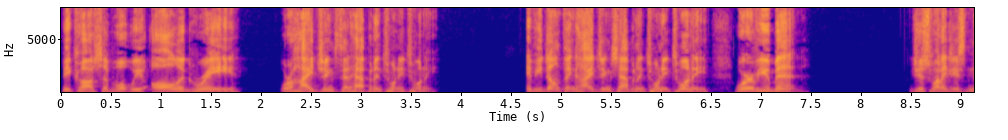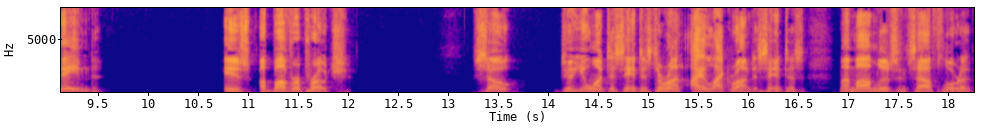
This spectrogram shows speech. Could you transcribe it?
because of what we all agree were hijinks that happened in 2020? If you don't think hijinks happened in 2020, where have you been? Just what I just named is above reproach. So, do you want DeSantis to run? I like Ron DeSantis. My mom lives in South Florida.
